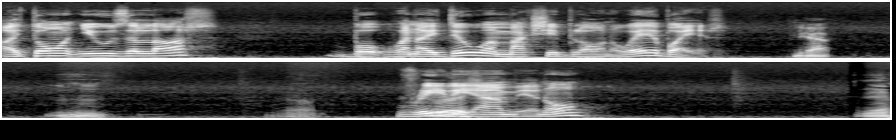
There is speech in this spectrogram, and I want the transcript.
I don't use a lot, but when I do, I'm actually blown away by it. Yeah. Mm-hmm. yeah. Really Right. am, you know. Yeah,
